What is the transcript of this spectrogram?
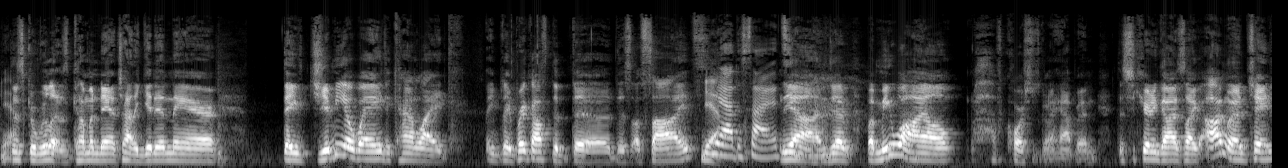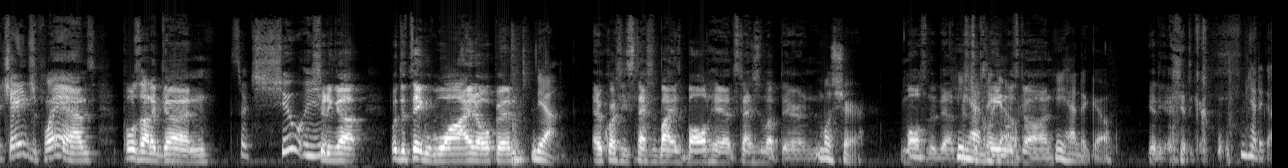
Yeah. This gorilla is coming down, trying to get in there. They've jimmy away to kind of like they, they break off the the, the sides. Yeah. Yeah. the sides. Yeah, and, uh, but meanwhile, of course, it's going to happen. The security guy's like, "I'm going to change change the plans." Pulls out a gun, Starts shooting. shooting up with the thing wide open, yeah and of course, he snatches by his bald head, snatches him up there, and well sure mauls him to death. he Mr. Clean to go was gone. he had to go He had to go. He had to go. He had to go.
